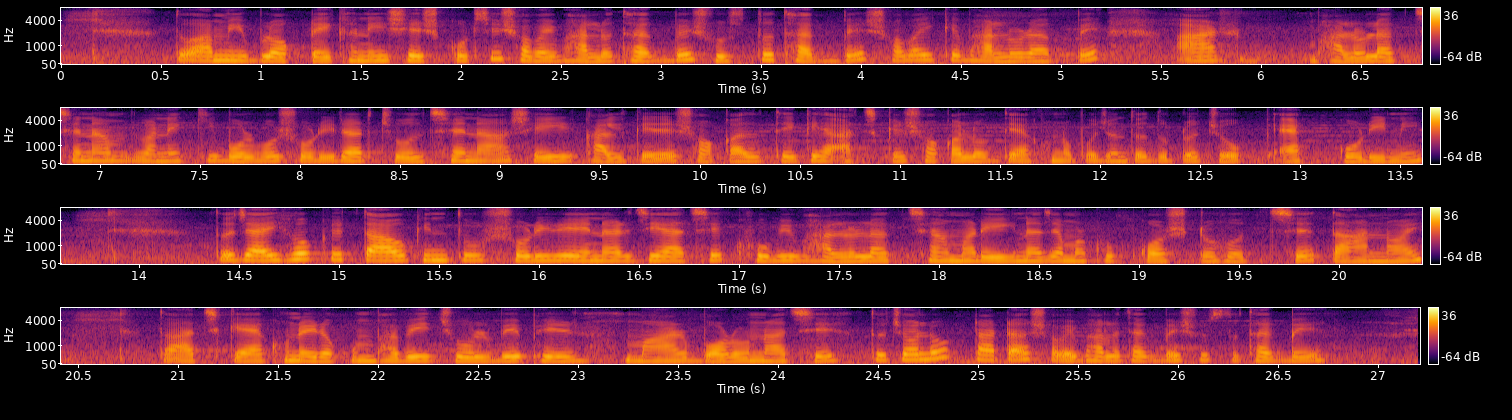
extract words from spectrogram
তো আমি ব্লগটা এখানেই শেষ করছি। সবাই ভালো থাকবে, সুস্থ থাকবে, সবাইকে ভালো রাখবে। আর ভালো লাগছে না মানে কি বলব, শরীর আর চলছে না। সেই কালকে সকাল থেকে আজকে সকাল অবধি এখনও পর্যন্ত দুটো চোখ এক করিনি। তো যাই হোক, তাও কিন্তু শরীরে এনার্জি আছে, খুবই ভালো লাগছে আমার। এই না যে আমার খুব কষ্ট হচ্ছে, তা নয়। তো আজকে এখন এরকমভাবেই চলবে, ফের মার বরণ আছে। তো চলো, টাটা, সবাই ভালো থাকবে, সুস্থ থাকবে।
